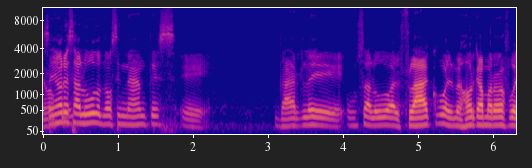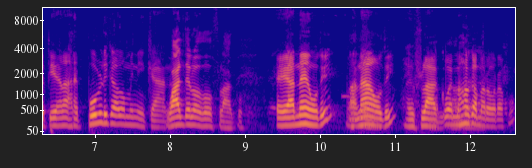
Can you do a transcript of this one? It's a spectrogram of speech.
Señores, saludos, no sin antes eh, darle un saludo al flaco, el mejor camarógrafo que tiene la República Dominicana. ¿Cuál de los dos flacos? Eh, a Neudi, a Naudi, el flaco, el mejor camarógrafo.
